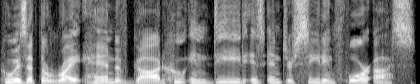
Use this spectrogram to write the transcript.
who is at the right hand of God, who indeed is interceding for us.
